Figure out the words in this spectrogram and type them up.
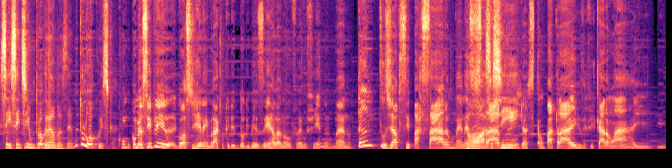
601 programas, né? Muito louco isso, cara. Como, como eu sempre gosto de relembrar com o querido Doug Bezerra lá no Frango Fino, mano, tantos já se passaram, né, nessa Nossa, estrada, sim, já estão pra trás e ficaram lá e, e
